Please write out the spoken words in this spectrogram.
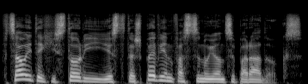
W całej tej historii jest też pewien fascynujący paradoks.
